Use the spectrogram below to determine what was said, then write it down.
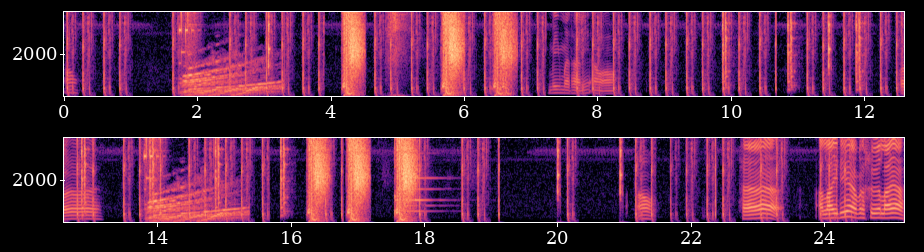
เอาวิ่งมาทางนี้ เอาเอาเออ เอา แพ้อะไรเนี่ย มันคืออะไรอะ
